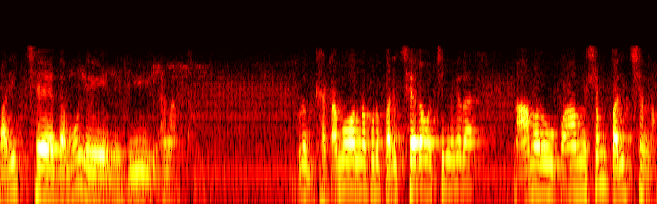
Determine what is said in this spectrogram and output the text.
పరిచ్ఛేదము లేనిది అని అర్థం. ఇప్పుడు ఘటము అన్నప్పుడు పరిచ్ఛేదం వచ్చింది కదా. నామరూపాంశం పరిచ్ఛిన్నం.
